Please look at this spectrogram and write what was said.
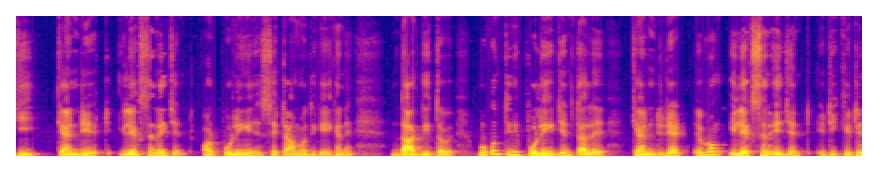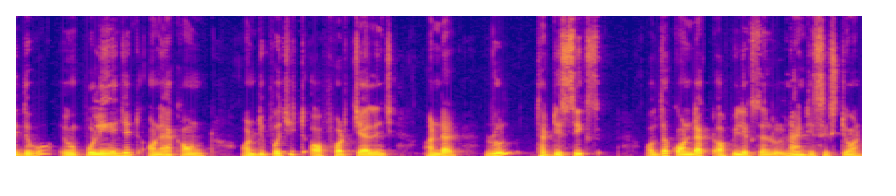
কি ক্যান্ডিডেট ইলেকশন এজেন্ট আর পোলিং এজেন্ট সেটা আমাদেরকে এখানে দাগ দিতে হবে। মনে তিনি পোলিং এজেন্ট তাহলে ক্যান্ডিডেট এবং ইলেকশন এজেন্ট এটি কেটে দেবো এবং polling agent on account on deposit of for challenge under rule thirty six of the conduct of election rule nineteen sixty one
